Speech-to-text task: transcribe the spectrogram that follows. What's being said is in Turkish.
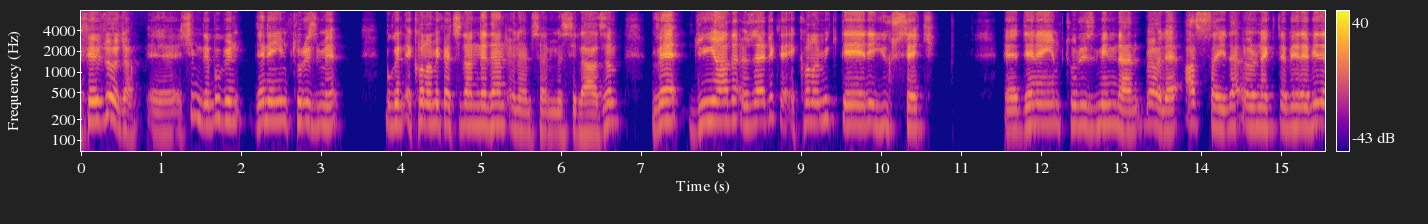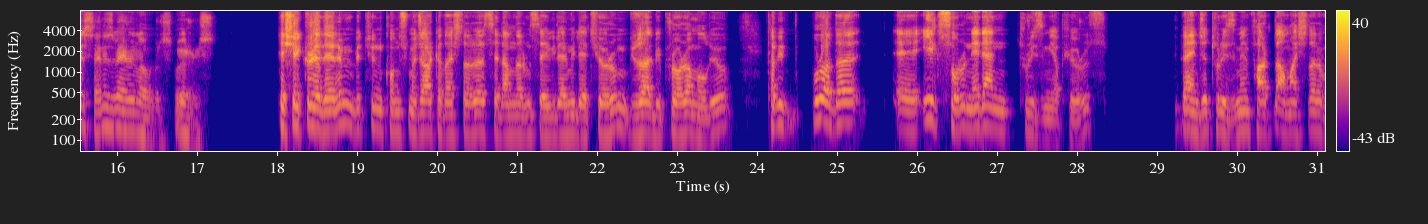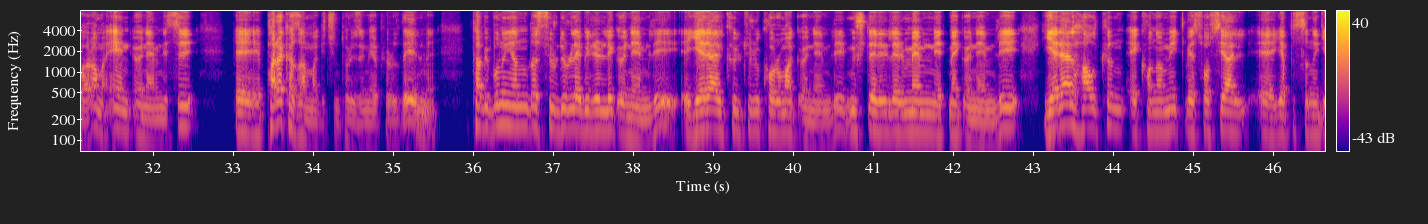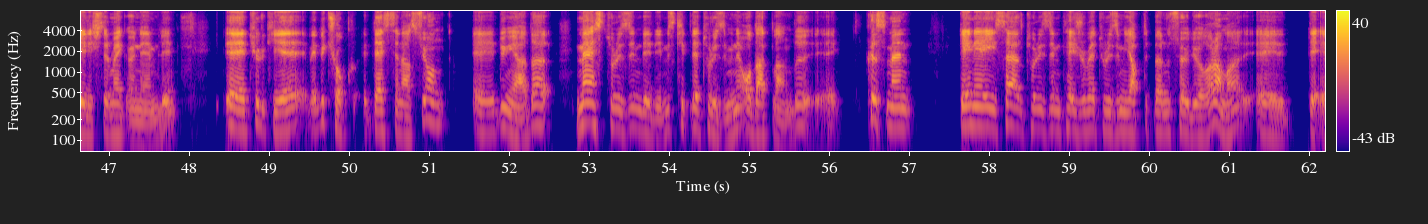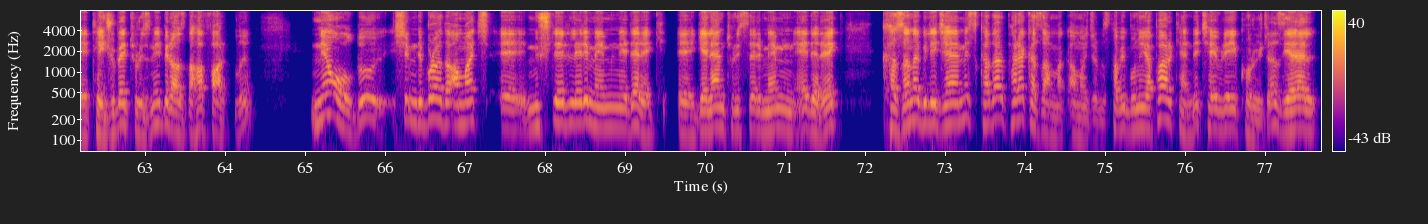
E, Fevzi Hocam, e, şimdi bugün deneyim turizmi, bugün ekonomik açıdan neden önemsenmesi lazım ve dünyada özellikle ekonomik değeri yüksek e, deneyim turizminden böyle az sayıda örnekte verebilirseniz memnun oluruz. Buyurunuz. Teşekkür ederim. Bütün konuşmacı arkadaşlara selamlarımı, sevgilerimi iletiyorum. Güzel bir program oluyor. Tabii burada e, ilk soru neden turizm yapıyoruz? Bence turizmin farklı amaçları var ama en önemlisi e, para kazanmak için turizm yapıyoruz değil mi? Tabii bunun yanında sürdürülebilirlik önemli, e, yerel kültürü korumak önemli, müşterileri memnun etmek önemli, yerel halkın ekonomik ve sosyal e, yapısını geliştirmek önemli. E, Türkiye ve birçok destinasyon e, dünyada mass turizm dediğimiz kitle turizmine odaklandı. E, kısmen deneysel turizm, tecrübe turizmi yaptıklarını söylüyorlar ama e, de, e, tecrübe turizmi biraz daha farklı. Ne oldu? Şimdi burada amaç e, müşterileri memnun ederek, e, gelen turistleri memnun ederek kazanabileceğimiz kadar para kazanmak amacımız. Tabii bunu yaparken de çevreyi koruyacağız. Yerel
